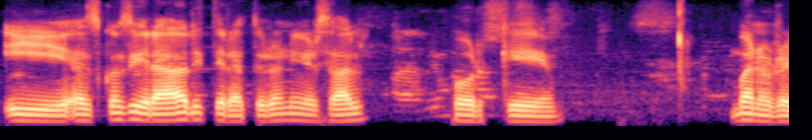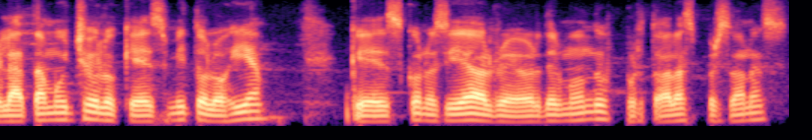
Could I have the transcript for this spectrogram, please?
Y es considerada literatura universal porque, bueno, relata mucho lo que es mitología, que es conocida alrededor del mundo por todas las personas.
